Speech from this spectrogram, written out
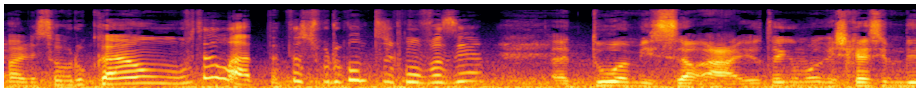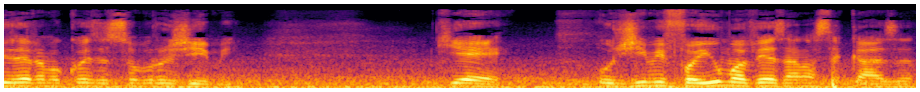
Olha, sobre o cão, sei lá, tantas perguntas que vão fazer. a tua missão. Ah, eu tenho uma... esqueci-me de dizer uma coisa sobre o Jimmy. Que é, o Jimmy foi uma vez à nossa casa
